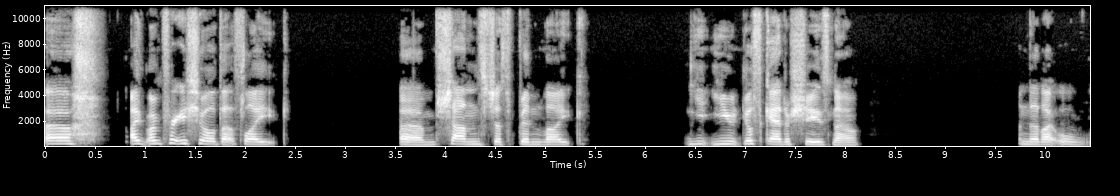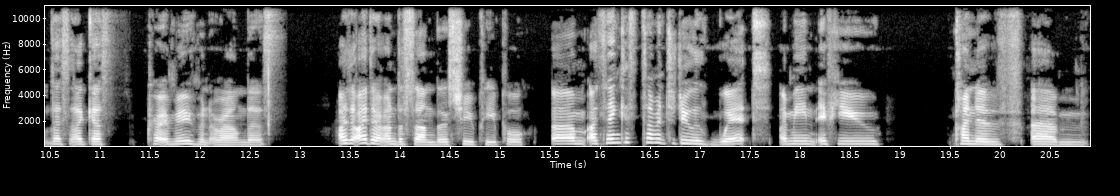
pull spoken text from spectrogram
uh, I, I'm pretty sure that's like, um, Shan's just been like, you, you, you're scared of shoes now, and they're like, oh, let's, I guess, create a movement around this. I, I don't understand those shoe people. Um, I think it's something to do with wit. I mean, if you kind of um,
